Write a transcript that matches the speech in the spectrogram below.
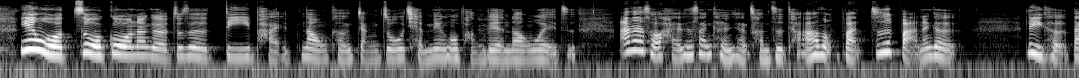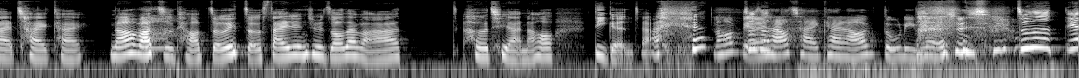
因为我坐过那个就是第一排那种可能讲桌前面或旁边那种位置啊，那时候还是上课很想传纸条，啊，怎么办？就是把那个立可带拆开，然后把纸条折一折塞进去之后，再把它合起来，然后递给人家。然后别人还要拆开，然后读里面的讯息。就是因为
